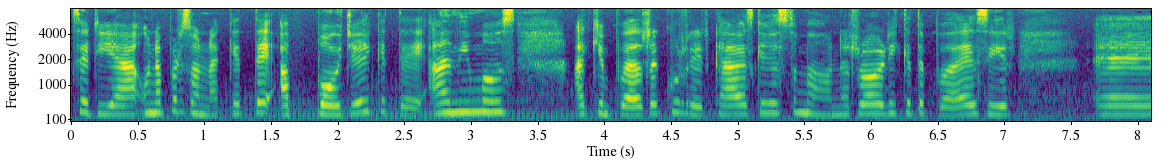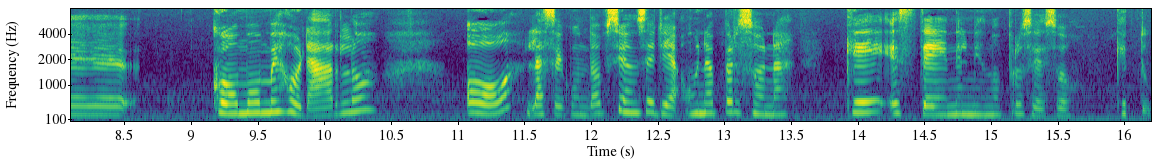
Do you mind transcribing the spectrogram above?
sería una persona que te apoye, que te dé ánimos, a quien puedas recurrir cada vez que hayas tomado un error y que te pueda decir eh, cómo mejorarlo. O la segunda opción sería una persona que esté en el mismo proceso que tú.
